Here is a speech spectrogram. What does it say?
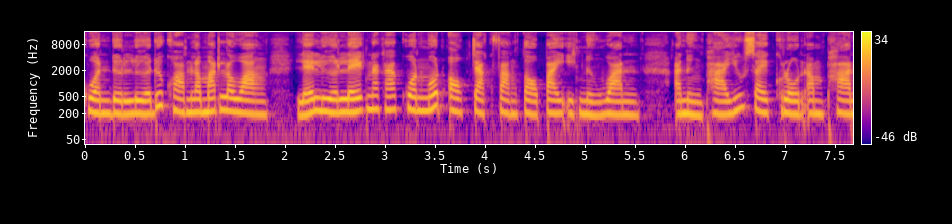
ควรเดินเรือด้วยความระมัดระวัง และเรือเล็กนะคะ ควรงดออกจากฝั่งต่อไปอีกหนึ่งวันอันหนึ่งพายุไซโครนอัมพัน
